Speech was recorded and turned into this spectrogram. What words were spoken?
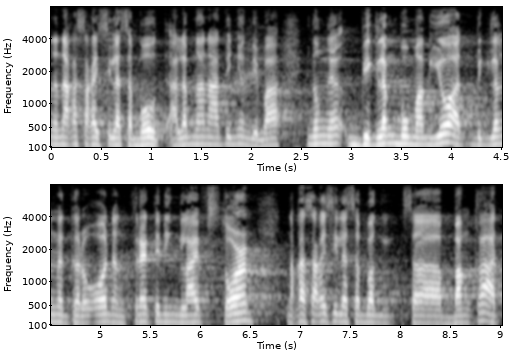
na nakasakay sila sa boat. Alam na natin yun, di ba? Nung biglang bumagyo at biglang nagkaroon ng threatening life storm, nakasakay sila sa, bag, sa bangka at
